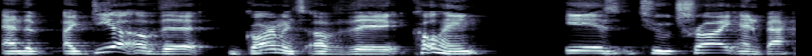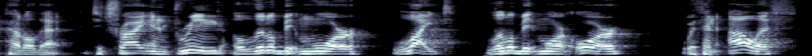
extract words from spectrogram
And the idea of the garments of the Kohen is to try and backpedal that, to try and bring a little bit more light, a little bit more or with an aleph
